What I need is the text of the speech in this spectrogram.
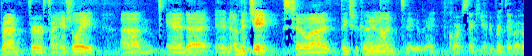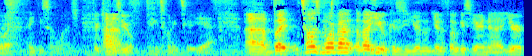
Brown for Financial Aid, um, and uh, and Amit Jain. So uh, thanks for coming on today, Amit. Of course, thank you. Happy birthday, by the way. Thank you so much. Big 22. Um, big 22, yeah. Uh, but tell us more about, about you, because you're you're the focus here, and uh, your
